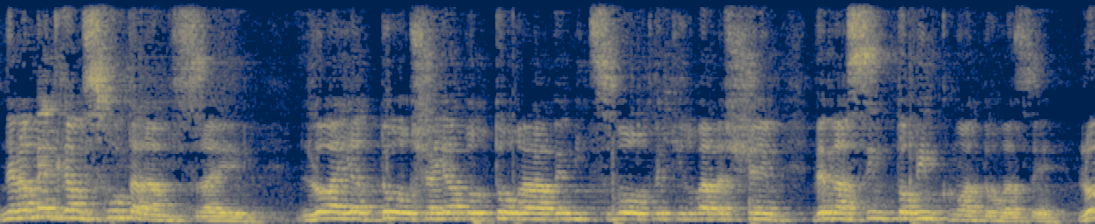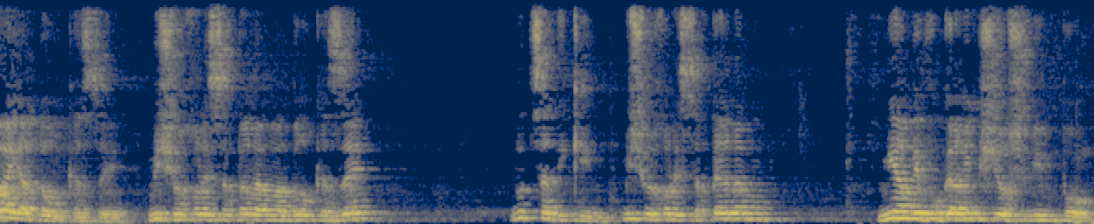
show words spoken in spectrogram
נלמד גם זכות על עם ישראל. לא היה דור שהיה בו תורה ומצוות וקרבה לשם ומעשים טובים כמו הדור הזה. לא היה דור כזה. מישהו יכול לספר לנו על דור כזה? נו צדיקים. מישהו יכול לספר לנו? מי המבוגרים שיושבים פה?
